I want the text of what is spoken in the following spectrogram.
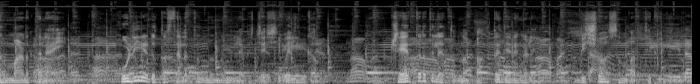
നിർമ്മാണത്തിനായി കുഴിയെടുത്ത സ്ഥലത്തു നിന്നും ലഭിച്ച ശിവലിംഗം ക്ഷേത്രത്തിലെത്തുന്ന ഭക്തജനങ്ങളെ വിശ്വാസം വർദ്ധിപ്പിക്കുന്നു.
